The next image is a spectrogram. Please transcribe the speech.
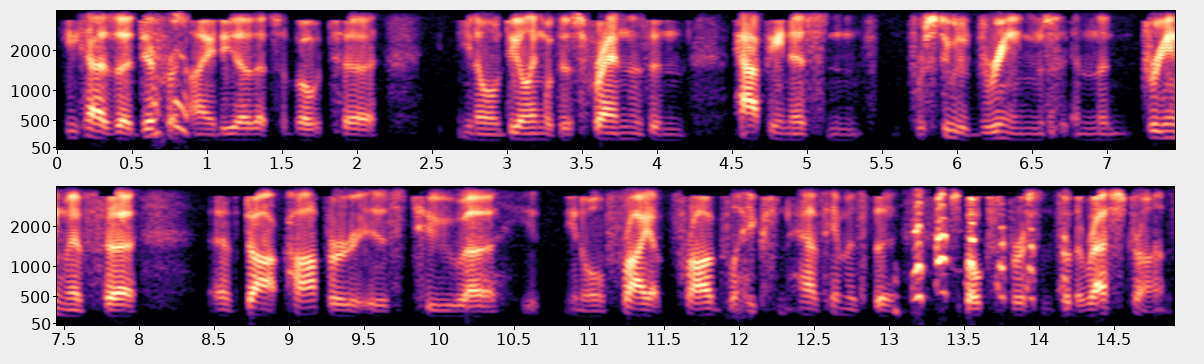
He has a different idea that's about uh, you know dealing with his friends and happiness and pursuit of dreams. And the dream of uh, of Doc Hopper is to uh, you, you know fry up frog legs and have him as the spokesperson for the restaurants.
